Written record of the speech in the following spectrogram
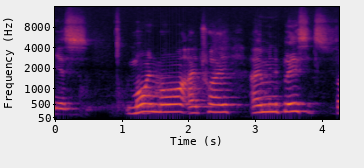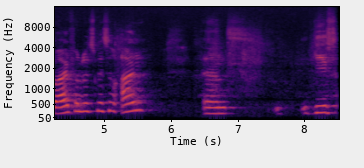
yes, more and more I try. I'm in a place it's 500 meters high, and it gives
